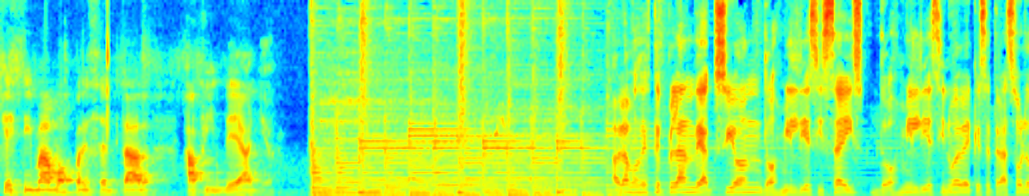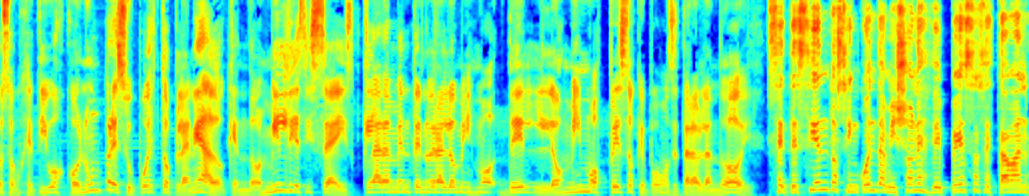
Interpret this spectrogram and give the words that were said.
que estimamos presentar a fin de año. Hablamos de este plan de acción 2016-2019 que se trazó los objetivos con un presupuesto planeado, que en 2016 claramente no era lo mismo de los mismos pesos que podemos estar hablando hoy. 750 millones de pesos estaban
